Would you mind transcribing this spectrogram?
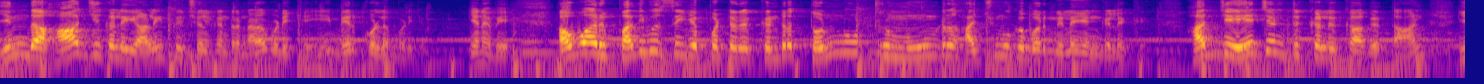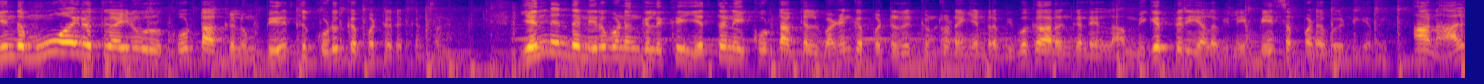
இந்த ஹாஜிகளை அழைத்து செல்கின்ற நடவடிக்கையை மேற்கொள்ள முடியும். எனவே அவ்வாறு பதிவு செய்யப்பட்டிருக்கின்ற தொன்னூற்று மூன்று ஹஜ் முகவர் நிலையங்களுக்கு ஹஜ் ஏஜென்ட்டுகளுக்காகத்தான் இந்த மூவாயிரத்து ஐநூறு கோட்டாக்களும் பிரித்து கொடுக்கப்பட்டிருக்கின்றன. எந்தெந்த நிறுவனங்களுக்கு எத்தனை கோட்டாக்கள் வழங்கப்பட்டிருக்கின்றன என்ற விவகாரங்கள் எல்லாம் மிகப்பெரிய அளவிலே பேசப்பட வேண்டியவை. ஆனால்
